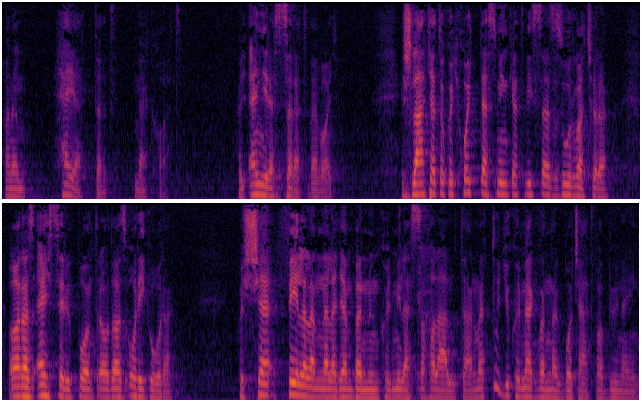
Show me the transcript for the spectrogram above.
hanem helyetted meghalt. Hogy ennyire szeretve vagy. És látjátok, hogy hogy tesz minket vissza ez az úrvacsora? Arra az egyszerű pontra, oda az origóra. Hogy se félelem ne legyen bennünk, hogy mi lesz a halál után, mert tudjuk, hogy meg vannak bocsátva a bűneink.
